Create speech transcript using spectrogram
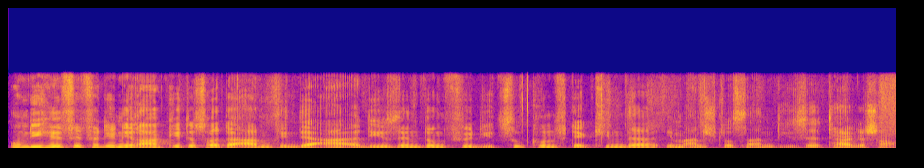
Um die Hilfe für den Irak geht es heute Abend in der ARD-Sendung für die Zukunft der Kinder im Anschluss an diese Tagesschau.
